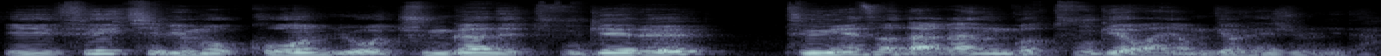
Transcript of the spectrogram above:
이 스위치 리모컨 요 중간에 두 개를 등에서 나가는 거 두 개와 연결해 줍니다.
